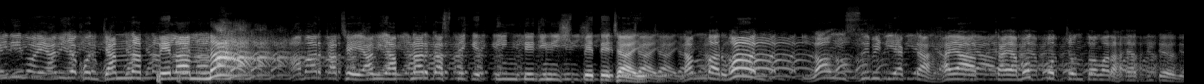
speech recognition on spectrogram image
বিনিময়ে আমি যখন জান্নাত পেলাম না আমার কাছে আমি আপনার কাছ থেকে তিনটে জিনিস পেতে চাই। নাম্বার ওয়ান লংজিভিটি একটা হায়াত কায়ামত পর্যন্ত আমার হায়াত দিতে হবে।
